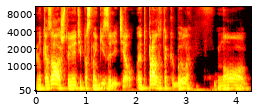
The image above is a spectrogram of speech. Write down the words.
Мне казалось, что я типа с ноги залетел. Это правда так и было. Но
